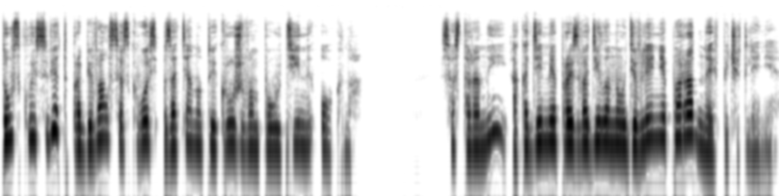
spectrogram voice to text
Тусклый свет пробивался сквозь затянутые кружевом паутины окна. Со стороны Академия производила на удивление парадное впечатление,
